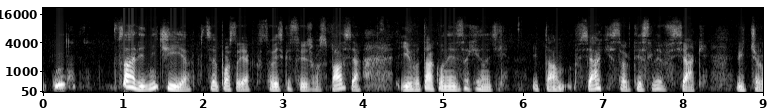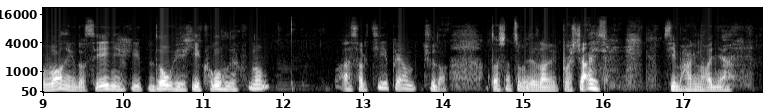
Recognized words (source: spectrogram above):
взагалі нічиє. Це просто як Совєтський Союз розпався, і отак вони закинуті. І там всякі сорти слив, всякі. Від червоних до синіх, і довгих, і круглих. Ну, а сорті прям чудо. Точно, цьому я з вами прощаюсь. Всім гарного дня.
